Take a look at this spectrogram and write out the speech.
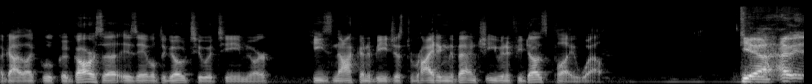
A guy like Luka Garza is able to go to a team where he's not going to be just riding the bench, even if he does play well. Yeah, I mean,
